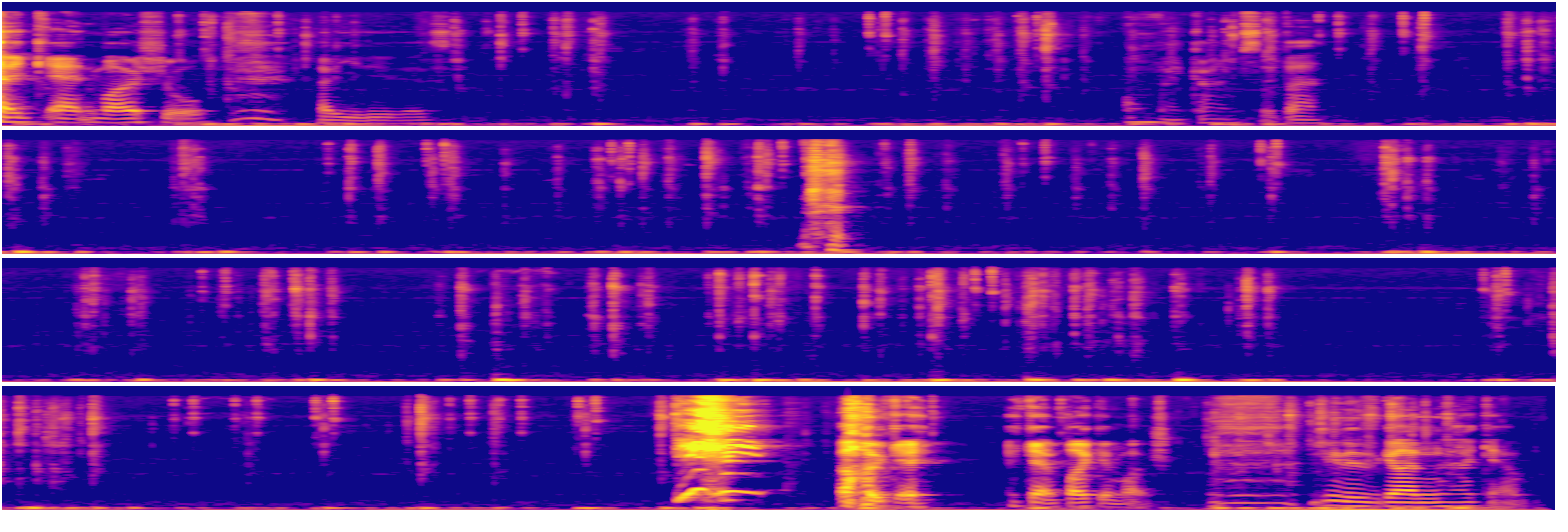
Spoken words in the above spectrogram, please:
I can't, Marshall. How do you do this? Oh my god, I'm so bad. okay, I can't fucking. Look at his gun, I can't.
